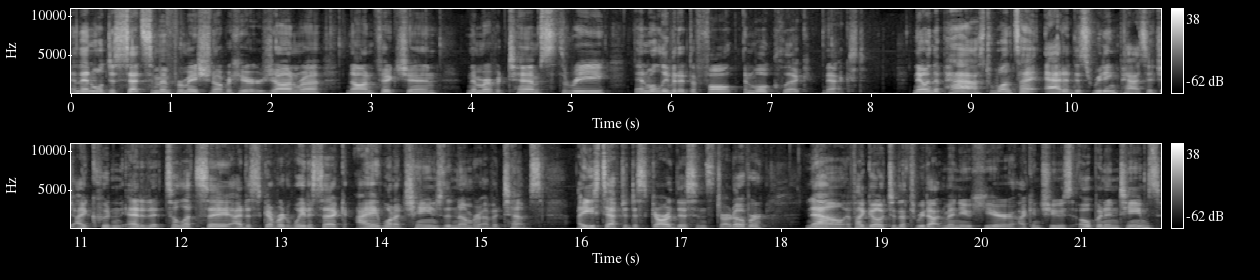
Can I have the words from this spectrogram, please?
and then we'll just set some information over here. Genre, nonfiction, number of attempts, three, and we'll leave it at default and we'll click next. Now in the past, once I added this reading passage, I couldn't edit it. So let's say I discovered, wait a sec, I want to change the number of attempts. I used to have to discard this and start over. Now, if I go to the three dot menu here, I can choose open in Teams,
